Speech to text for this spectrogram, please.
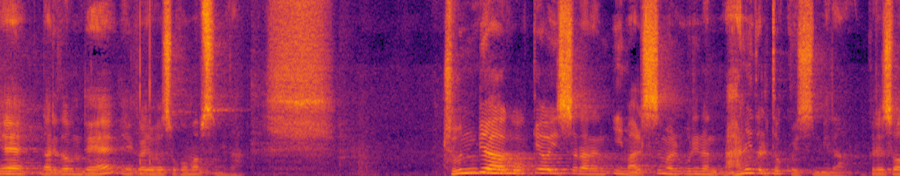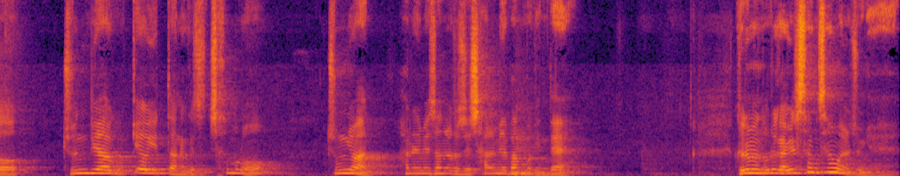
예, 날이 더운데 여기까지 와서 고맙습니다. 준비하고 깨어 있으라는 이 말씀을 우리는 많이들 듣고 있습니다. 그래서 준비하고 깨어 있다는 것은 참으로 중요한 하나님의 자녀로서의 삶의 방법인데 그러면 우리가 일상생활 중에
